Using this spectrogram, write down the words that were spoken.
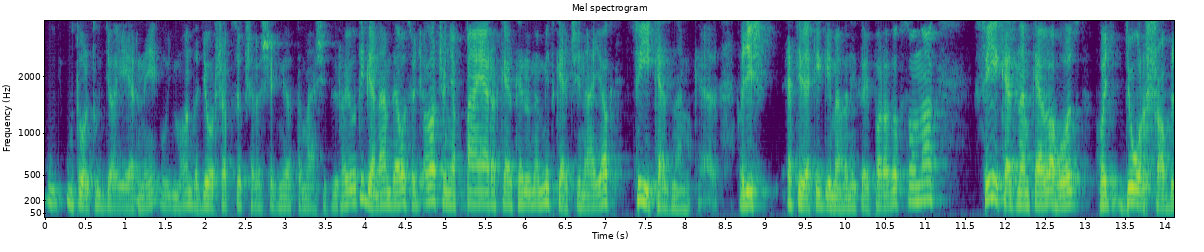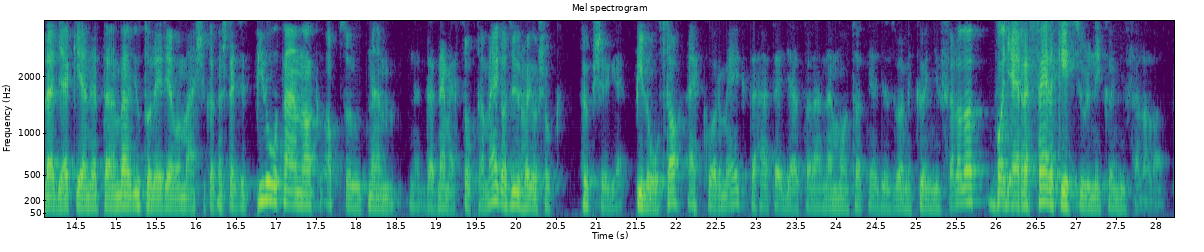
úgy utol tudja érni, úgymond, a gyorsabb szögsebesség miatt a másik űrhajót. Igen, nem, de az, hogy alacsonyabb pályára kell kerülnöm, mit kell csináljak? Fékeznem kell. Vagyis ezt hívják igémechanikai paradoxonnak, fékeznem kell ahhoz, hogy gyorsabb legyek ilyen értelemben, hogy utolérjem a másikat. Most ez egy pilótának abszolút nem, de nem ezt szokta meg, az űrhajósok többsége pilóta ekkor még, tehát egyáltalán nem mondhatni, hogy ez valami könnyű feladat, vagy erre felkészülni könnyű feladat.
